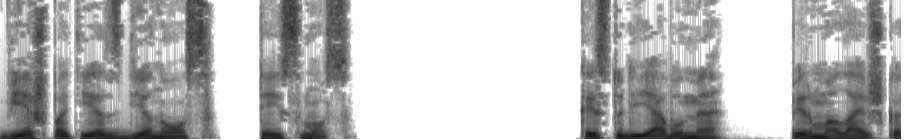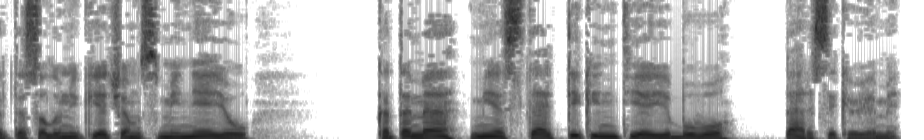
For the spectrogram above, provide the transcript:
viešpaties dienos teismus. Kai studijavome pirmą laišką tesalonikiečiams minėjau, kad tame mieste tikintieji buvo persekiojami.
